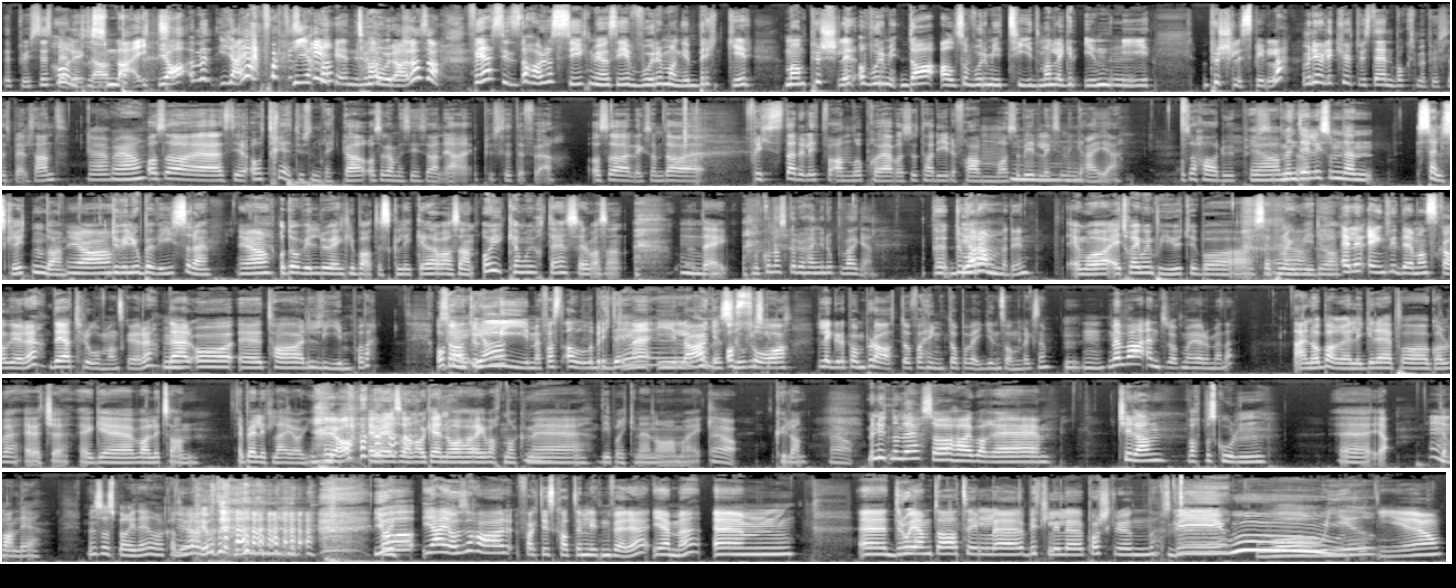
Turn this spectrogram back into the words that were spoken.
et puslespill, liksom. Nei. Ja, men jeg er faktisk Ja, enig med takk. Nora her, altså. For jeg syns det har så sykt mye å si hvor mange brikker man pusler, og hvor da altså hvor mye tid man legger inn Mm. i puslespillet. Men det er jo litt kult hvis det er en boks med puslespill, sant. Ja. Ja. Og så eh, sier det 'Å, 3000 brikker', og så kan vi si sånn 'Ja, jeg puslet det før'. Og så liksom da eh, frister det litt for andre å prøve, og så tar de det fram, og så blir det liksom en greie. Og så har du puslet ja, det men det er liksom den selvskryten, da. Ja. Du vil jo bevise det, ja. og da vil du egentlig bare at det skal like det. Være sånn Oi, hvem har gjort det? Så er det bare sånn Mm. Det er jeg. Men hvordan skal du henge det opp på veggen? Eh, Du må Ja. ramme det inn. Jeg, må, jeg tror jeg må inn på YouTube og se på noen Ja. videoer. Eller egentlig det man skal gjøre, det jeg tror man skal gjøre, det Mm. er å eh, ta lim på det. Okay, sånn at du ja. limer fast alle brikkene Det i lag, og så ut. legger det på en plate og får hengt det opp på veggen sånn, liksom. Mm. Mm. Men hva endte du opp med å gjøre med det? Nei, nå bare ligger det på gulvet. Jeg vet ikke. Jeg eh, var litt sånn Jeg ble litt lei òg. Ja. Jeg ble litt sånn OK, nå har jeg vært nok med de brikkene. Nå må jeg ja. kule den. ja. Men utenom det så har jeg bare chilla'n, vært på skolen. Uh, ja, det Mm. vanlige. Men så spør jeg deg, da, hva du Ja. har gjort. Jo, jeg også har faktisk hatt en liten ferie hjemme. Em, eh, dro hjem da til eh, bitte lille Porsgrunn by. Wow, yeah. Yeah.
